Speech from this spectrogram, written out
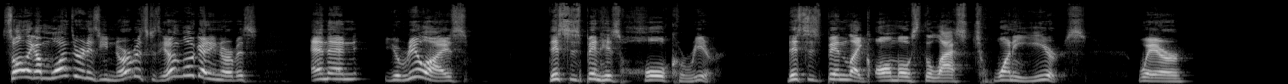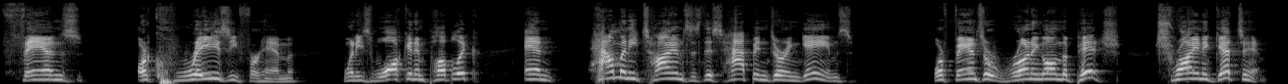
So like I'm wondering is he nervous because he doesn't look any nervous and then you realize this has been his whole career. This has been like almost the last 20 years where fans are crazy for him when he's walking in public. And how many times has this happened during games where fans are running on the pitch trying to get to him?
